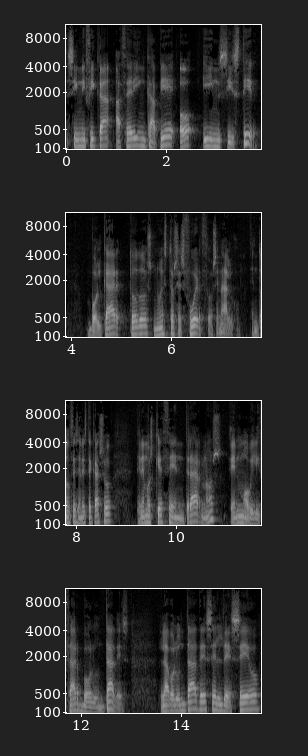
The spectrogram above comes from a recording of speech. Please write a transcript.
significa hacer hincapié o insistir volcar todos nuestros esfuerzos en algo. Entonces, en este caso, tenemos que centrarnos en movilizar voluntades. La voluntad es el deseo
